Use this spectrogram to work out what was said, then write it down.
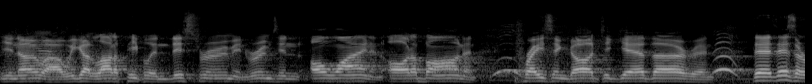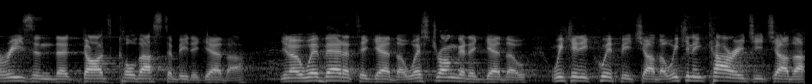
You know, uh, we got a lot of people in this room, in rooms in Allwine and Audubon, and praising God together. And there, there's a reason that God's called us to be together. You know, we're better together. We're stronger together. We can equip each other. We can encourage each other.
